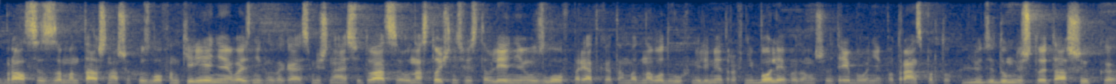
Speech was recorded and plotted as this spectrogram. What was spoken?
брался за монтаж наших узлов анкерения, возникла такая смешная ситуация. У нас точность выставления узлов порядка там 1-2 мм, не более, потому что требования по транспорту. Люди думали, что это ошибка,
